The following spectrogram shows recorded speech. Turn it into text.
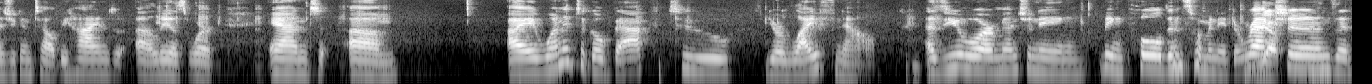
as you can tell, behind uh, Leah's work. And um, I wanted to go back to your life now. As you are mentioning being pulled in so many directions, and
